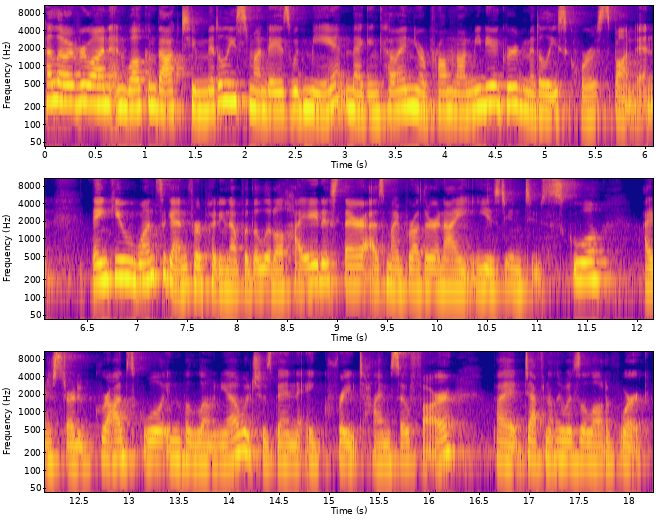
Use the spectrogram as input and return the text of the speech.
Hello, everyone, and welcome back to Middle East Mondays with me, Megan Cohen, your Promenade Media Group Middle East correspondent. Thank you once again for putting up with a little hiatus there as my brother and I eased into school. I just started grad school in Bologna, which has been a great time so far, but definitely was a lot of work.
